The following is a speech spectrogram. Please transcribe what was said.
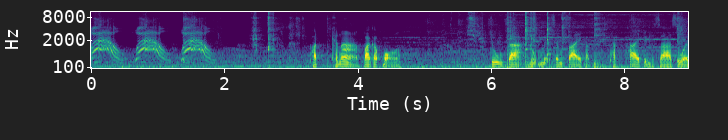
ว้าว ว้าว ว้าว พัดขนาปลากระป๋อง จูงกะหนุแมะซันไส้ครับ ทักทายเป็นภาษาสวย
